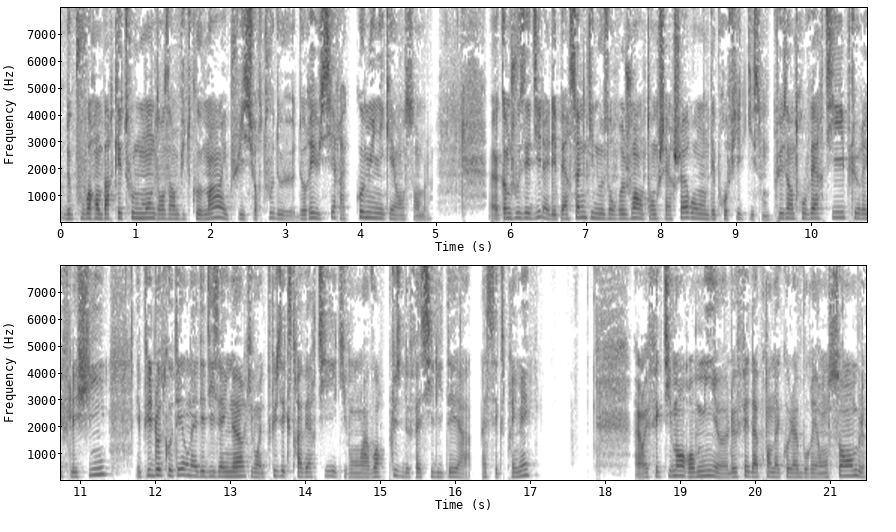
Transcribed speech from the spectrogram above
de pouvoir embarquer tout le monde dans un but commun et puis surtout de, de réussir à communiquer ensemble. Euh, comme je vous ai dit, là, les personnes qui nous ont rejoints en tant que chercheurs ont des profils qui sont plus introvertis, plus réfléchis. Et puis de l'autre côté, on a des designers qui vont être plus extravertis et qui vont avoir plus de facilité à, à s'exprimer. Alors effectivement, remis euh, le fait d'apprendre à collaborer ensemble,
